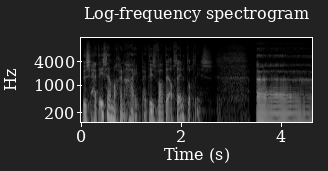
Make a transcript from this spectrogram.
Dus het is helemaal geen hype. Het is wat de Elfstedentocht is. Eh,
